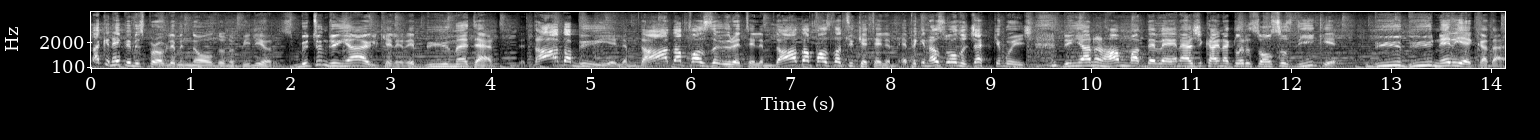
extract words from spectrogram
Bakın hepimiz problemin ne olduğunu biliyoruz. Bütün dünya ülkeleri büyüme derdinde. Daha da büyüyelim, daha da fazla üretelim, daha da fazla tüketelim. E peki nasıl olacak ki bu iş? Dünyanın ham madde ve enerji kaynakları sonsuz değil ki. Büyü büyü nereye kadar?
